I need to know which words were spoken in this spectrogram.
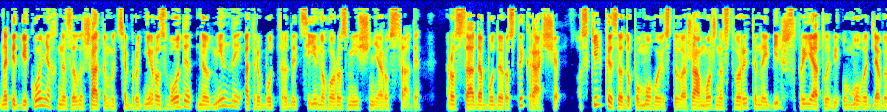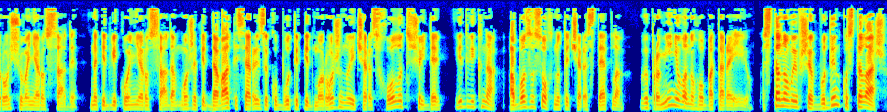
На підвіконнях не залишатимуться брудні розводи, неодмінний атрибут традиційного розміщення розсади. Розсада буде рости краще, оскільки за допомогою стелажа можна створити найбільш сприятливі умови для вирощування розсади. На підвіконні розсада може піддаватися ризику бути підмороженою через холод, що йде від вікна, або засохнути через тепла випромінюваного батареєю. Встановивши в будинку стелаж,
